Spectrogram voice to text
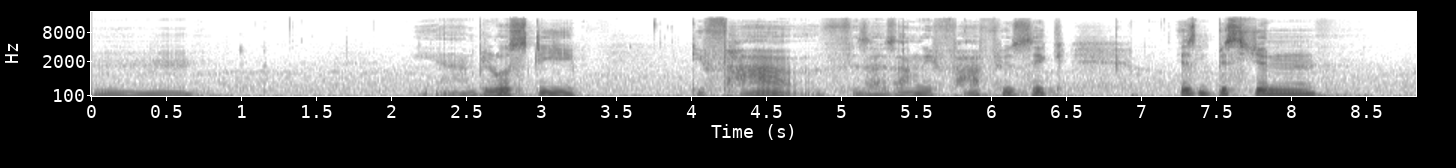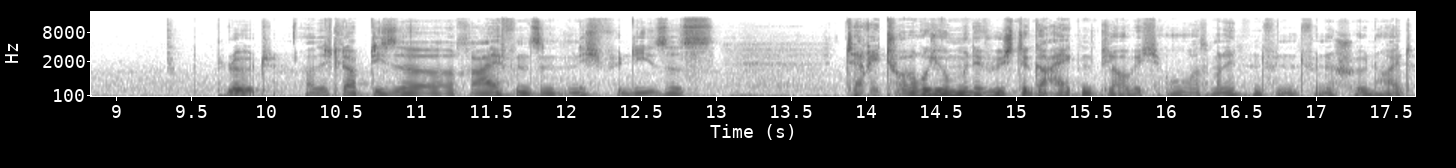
Hm. Ja, bloß die, die Fahr, sagen, die Fahrphysik ist ein bisschen blöd. Also ich glaube, diese Reifen sind nicht für dieses Territorium in der Wüste geeignet, glaube ich. Oh, was mal hinten für, für eine Schönheit.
